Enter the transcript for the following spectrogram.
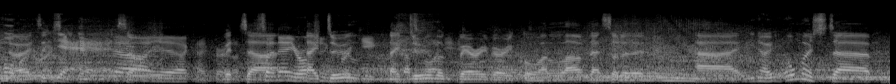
know, it's a- yeah, yeah. sorry. Yeah, okay, fair but, enough. Uh, So now you're they do, a. They That's do look yeah. very, very cool. I love that sort of, uh, you know, almost um,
